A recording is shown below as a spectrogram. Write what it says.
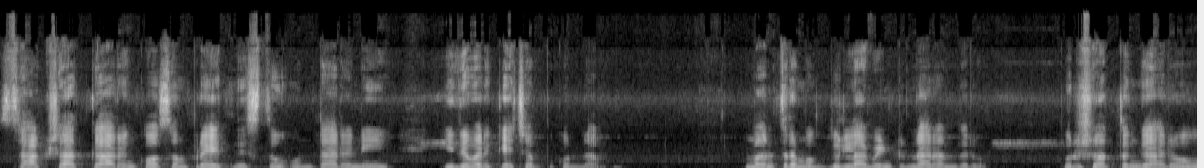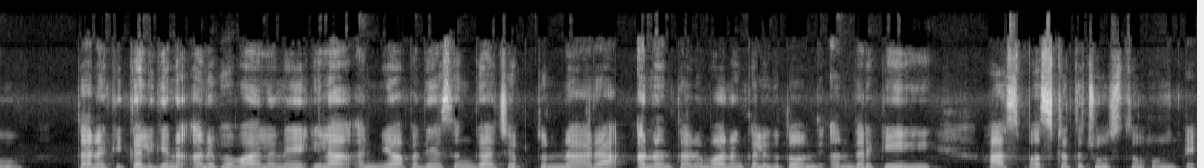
సాక్షాత్కారం కోసం ప్రయత్నిస్తూ ఉంటారని ఇదివరకే చెప్పుకున్నాం. మంత్రముగ్ధుల్లా వింటున్నారు అందరూ పురుషోత్తం గారు తనకి కలిగిన అనుభవాలనే ఇలా అన్యాపదేశంగా చెప్తున్నారా అన్నంత అనుమానం కలుగుతోంది అందరికీ ఆ స్పష్టత చూస్తూ ఉంటే.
